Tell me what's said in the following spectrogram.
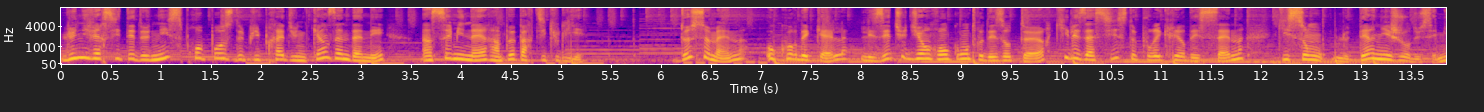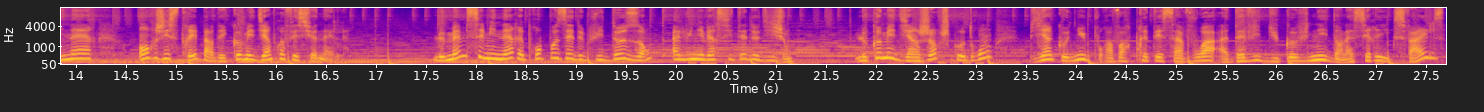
l'Université de Nice propose depuis près d'une quinzaine d'années un séminaire un peu particulier. Deux semaines au cours desquelles les étudiants rencontrent des auteurs qui les assistent pour écrire des scènes qui sont, le dernier jour du séminaire, enregistrées par des comédiens professionnels. Le même séminaire est proposé depuis deux ans à l'Université de Dijon. Le comédien Georges Caudron bien connu pour avoir prêté sa voix à David Duchovny dans la série X-Files,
